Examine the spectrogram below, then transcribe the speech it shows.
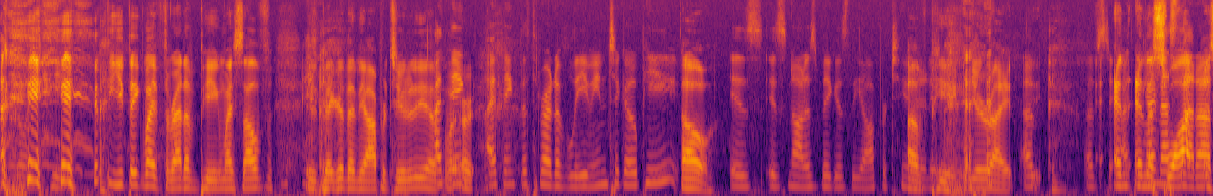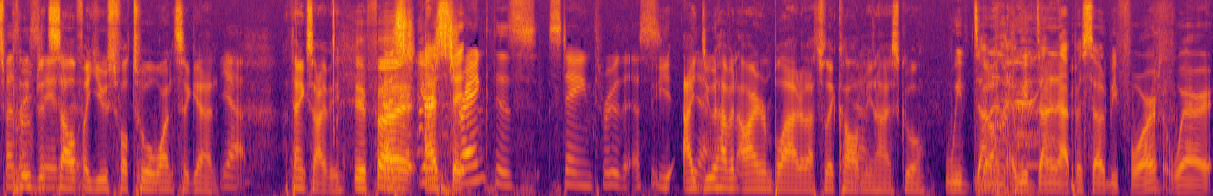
of going to pee. you think my threat of peeing myself is bigger than the opportunity? I think or- I think the threat of leaving to go pee oh, is is not as big as the opportunity of peeing. You're right. of, of sta- I and think and the messed SWOT that up has proved itself it. a useful tool once again. yeah. Thanks, Ivey. If uh, As- Your as strength is staying through this. Y- I do Yeah. have an iron bladder. That's what they called Yeah. me in high school. We've done No. an, we've done an episode before where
